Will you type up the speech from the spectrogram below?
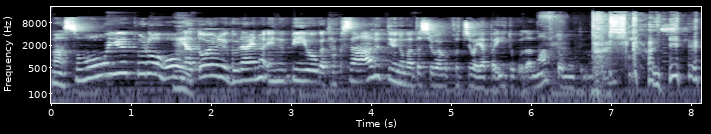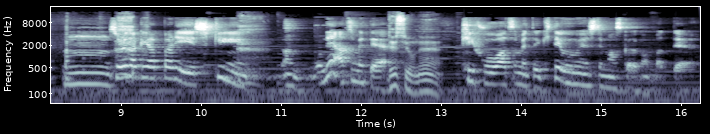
まあそういうプロを雇えるぐらいの NPO がたくさんあるっていうのが私はこっちはやっぱいいとこだなと思ってまあ。す、確かに。うん、それだけやっぱり資金あをね、集めて、ですよね。寄付を集めてきて運営してますから頑張って。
